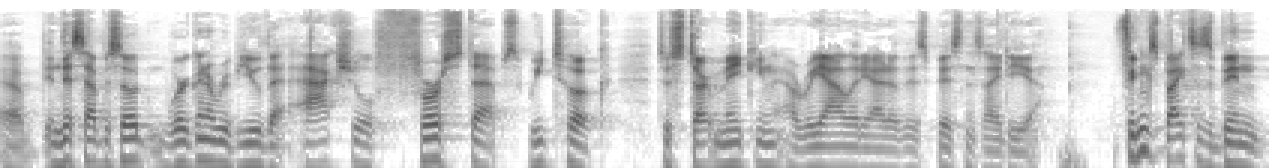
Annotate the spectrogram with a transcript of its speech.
Uh, in this episode, we're going to review the actual first steps we took to start making a reality out of this business idea. Phoenix Bites has been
